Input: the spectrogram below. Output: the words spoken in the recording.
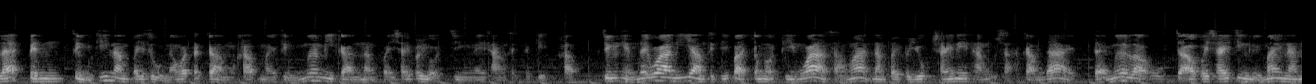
และเป็นสิ่งที่นำไปสู่นวัตกรรมครับ หมายถึงเมื่อมีการนำไปใช้ประโยชน์จริงในทางเศรษฐกิจครับ จึงเห็นได้ว่านิยามสิทธิบัตรกำหนดเพียงว่าสามารถนำไปประยุกต์ใช้ในทางอุตสาหกรรมได้ แต่เมื่อเราจะเอาไปใช้จริงหรือไม่นั้น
